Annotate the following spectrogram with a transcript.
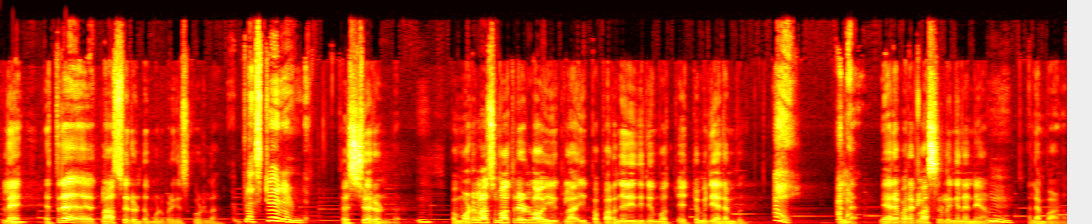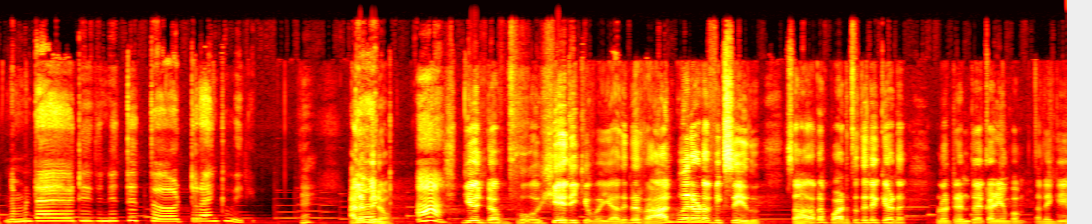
അല്ലേ? എത്ര ക്ലാസ് വരെ ഉണ്ട് മോൾ പഠിക്കുന്ന സ്കൂളിൽ പ്ലസ് ടു വരെ ഉണ്ട്. പ്ലസ് ടു വരെ ഉണ്ട്. അപ്പൊ മോഡൽ ക്ലാസ് മാത്രമേ ഉള്ളോ? ഈ ഇപ്പൊ പറഞ്ഞ രീതിയിൽ ഏറ്റവും വലിയ അലമ്പ്? അല്ല. വേറെ പല ക്ലാസ്സുകളും ഇങ്ങനെ തന്നെയാണ്. അലമ്പാണ്. നമ്മുടെ ഒരു ഇതിനകത്ത് തേർഡ് റാങ്ക് വരും. അലമ്പിനോ? എന്റെ എനിക്ക് പോയി അതിന്റെ റാങ്ക് വരെ അവിടെ ഫിക്സ് ചെയ്തു. സാധാരണ പഠിത്തത്തിലൊക്കെയാണ് നമ്മൾ ടെൻത്ത് കഴിയുമ്പം അല്ലെങ്കിൽ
